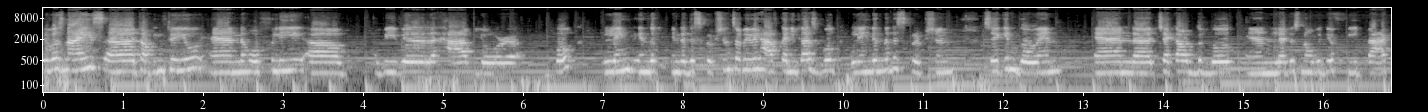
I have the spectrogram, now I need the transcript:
it was nice uh, talking to you and hopefully uh, we will have your book linked in the in the description. So we will have kanika's book linked in the description. So you can go in and uh, check out the book and let us know with your feedback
